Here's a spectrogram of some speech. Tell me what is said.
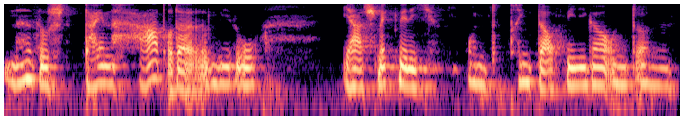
ne, so steinhart oder irgendwie so, ja, schmeckt mir nicht und trinkt da auch weniger und ähm,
